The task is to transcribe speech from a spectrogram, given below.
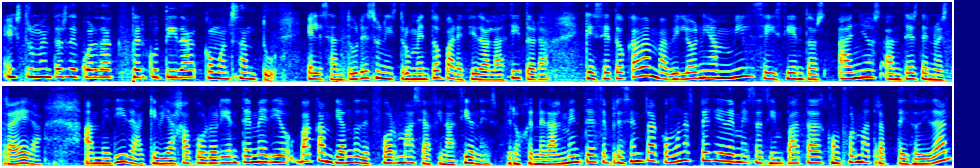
e instrumentos de cuerda percutida como el santur. El santur es un instrumento parecido a la cítora que se tocaba en Babilonia 1600 años antes de nuestra era. A medida que viaja por Oriente Medio va cambiando de formas y afinaciones, pero generalmente se presenta como una especie de mesa sin patas con forma trapezoidal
